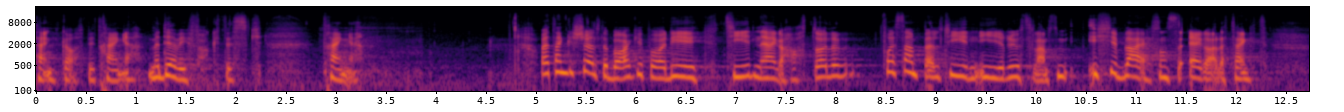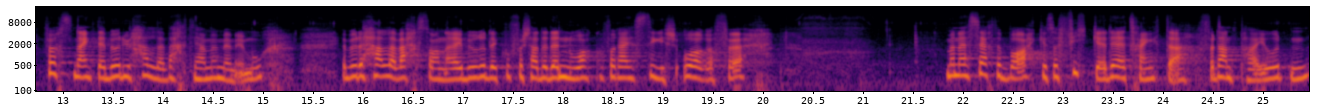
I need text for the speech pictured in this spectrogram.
tenker at vi trenger, men det vi faktisk trenger. Og Jeg tenker selv tilbake på de tidene jeg har hatt, og f.eks. tiden i Jerusalem, som ikke ble sånn som jeg hadde tenkt. Først tenkte jeg burde jo heller vært hjemme med min mor. Jeg burde heller vært sånn. Jeg burde, hvorfor skjedde det nå? Hvorfor reiste jeg ikke året før? Men når jeg ser tilbake, så fikk jeg det jeg trengte for den perioden.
